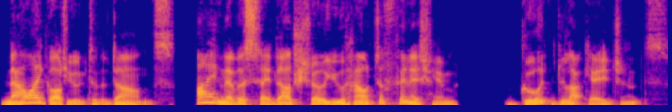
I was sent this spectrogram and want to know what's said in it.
Now I got you to the dance. I never said I'll show you how to finish him. Good luck, agents.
